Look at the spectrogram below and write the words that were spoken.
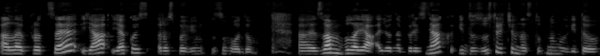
але про це я якось розповім згодом. Е, З вами була я, Альона Березняк, і до зустрічі в наступному відео.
